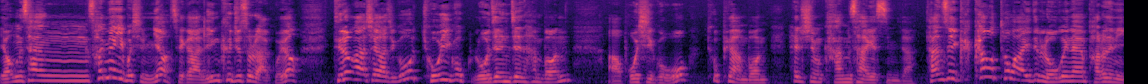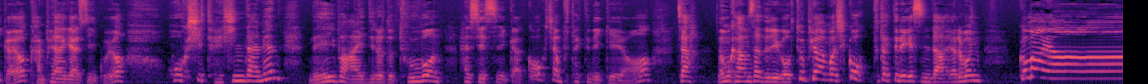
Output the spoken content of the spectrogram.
영상 설명해 보시면요. 제가 링크 주소를 놨고요. 들어가셔가지고 조이국 로젠젠 한번 아, 보시고 투표 한번 해주시면 감사하겠습니다. 단순히 카카오톡 아이디를 로그인하면 바로 되니까요? 간편하게 할 수 있고요 혹시 되신다면 네이버 아이디로도 두 번 할 수 있으니까 꼭 좀 부탁드릴게요. 자 너무 감사드리고 투표 한 번씩 꼭 부탁드리겠습니다. 여러분 고마워요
